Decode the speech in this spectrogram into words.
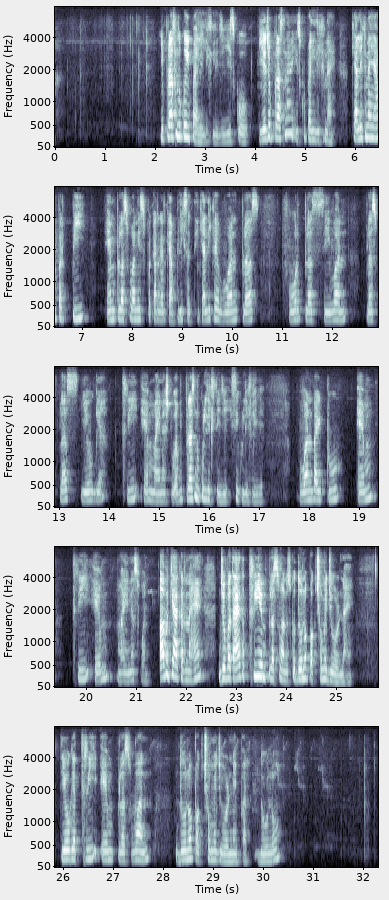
ये प्रश्न को ही पहले लिख लीजिए। इसको, ये जो प्रश्न है, इसको पहले लिखना है। क्या लिखना है यहाँ पर? पी एम प्लस वन इस प्रकार करके आप लिख सकते हैं। क्या लिखा है? One plus four plus seven plus plus ये हो गया थ्री एम माइनस टू। अभी प्रश्न को लिख लीजिए, इसी को लिख लीजिए। One by two M, three M minus one. अब क्या करना है? जो बताया था थ्री एम प्लस वन, उसको दोनों पक्षों में जोड़ना है। तो ये हो गया थ्री एम प्लस वन दोनों पक्षों में जोड़ने पर, दोनों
